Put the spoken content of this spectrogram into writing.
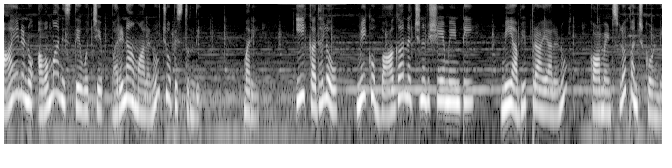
ఆయనను అవమానిస్తే వచ్చే పరిణామాలను చూపిస్తుంది. మరి ఈ కథలో మీకు బాగా నచ్చిన విషయమేంటి? మీ అభిప్రాయాలను కామెంట్స్లో పంచుకోండి.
